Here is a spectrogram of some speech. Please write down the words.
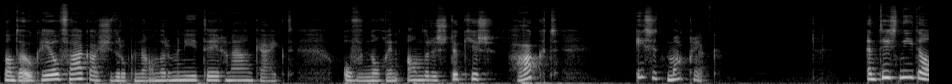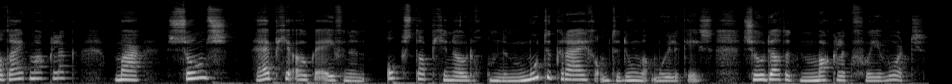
Want ook heel vaak als je er op een andere manier tegenaan kijkt, of het nog in andere stukjes hakt, is het makkelijk. En het is niet altijd makkelijk, maar soms heb je ook even een opstapje nodig om de moed te krijgen om te doen wat moeilijk is, zodat het makkelijk voor je wordt.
